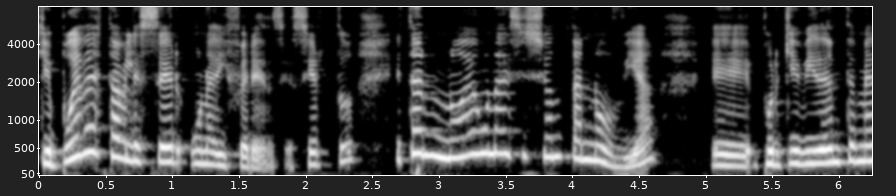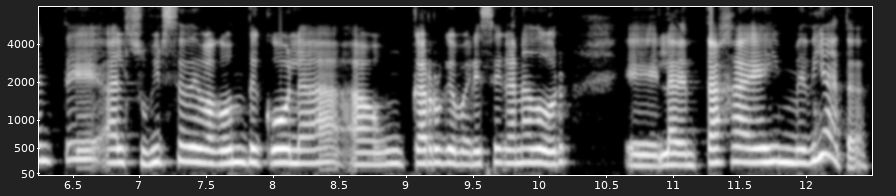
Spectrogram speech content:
que pueda establecer una diferencia, ¿cierto? Esta no es una decisión tan obvia, eh, porque evidentemente al subirse de vagón de cola a un carro que parece ganador, eh, la ventaja es inmediata.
